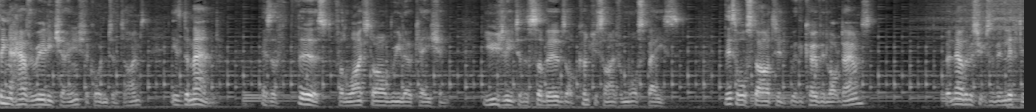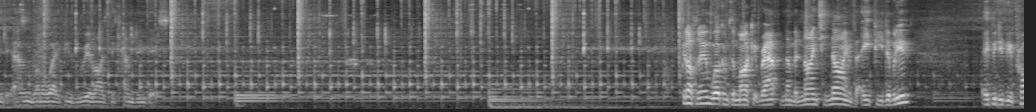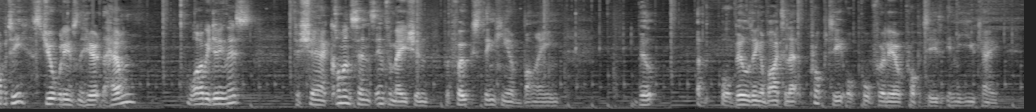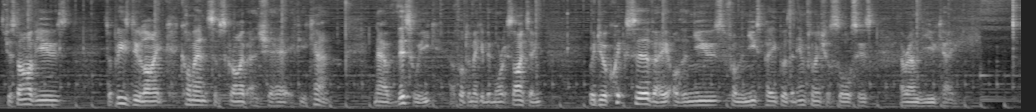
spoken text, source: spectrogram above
thing that has really changed, according to the Times, is demand. There's a thirst for lifestyle relocation, usually to the suburbs or countryside for more space. This all started with the COVID lockdowns, but now the restrictions have been lifted, it hasn't gone away. People realise they can do this. Good afternoon, welcome to the Market Wrap number 99 for APW. APW Property, Stuart Williamson here at the helm. Why are we doing this? To share common sense information for folks thinking of buying build, or building a buy to let property or portfolio of properties in the UK. It's just our views, so please do like, comment, subscribe, and share if you can. Now, this week, I thought to make it a bit more exciting, we do a quick survey of the news from the newspapers and influential sources around the UK.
